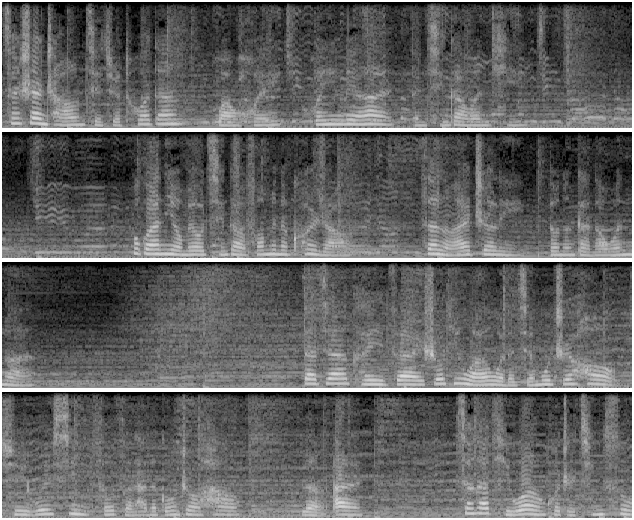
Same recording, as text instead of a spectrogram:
最擅长解决脱单、挽回、婚姻、恋爱等情感问题。不管你有没有情感方面的困扰，在冷爱这里都能感到温暖。大家可以在收听完我的节目之后，去微信搜索他的公众号“冷爱”，向他提问或者倾诉。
